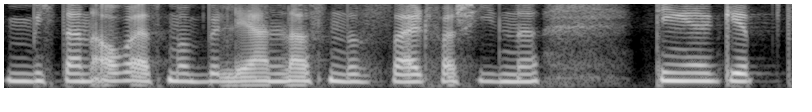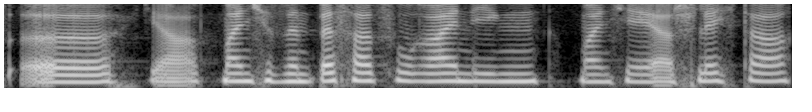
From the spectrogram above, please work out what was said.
mich dann auch erstmal belehren lassen, dass es halt verschiedene Dinge gibt. Äh, ja, manche sind besser zu reinigen, manche eher schlechter.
